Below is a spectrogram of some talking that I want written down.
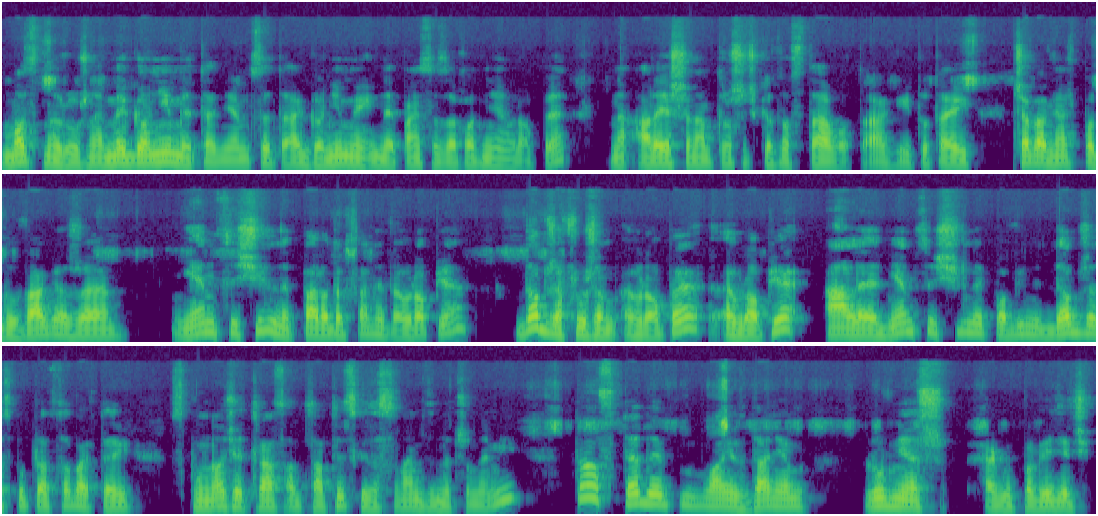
mocno różne. My gonimy te Niemcy, tak? gonimy inne państwa zachodniej Europy, no ale jeszcze nam troszeczkę zostało. Tak? I tutaj trzeba wziąć pod uwagę, że Niemcy silne, paradoksalnie w Europie, dobrze wróżą Europę, Europie, ale Niemcy silne powinny dobrze współpracować w tej wspólnocie transatlantyckiej ze Stanami Zjednoczonymi, to wtedy moim zdaniem również, jakby powiedzieć,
